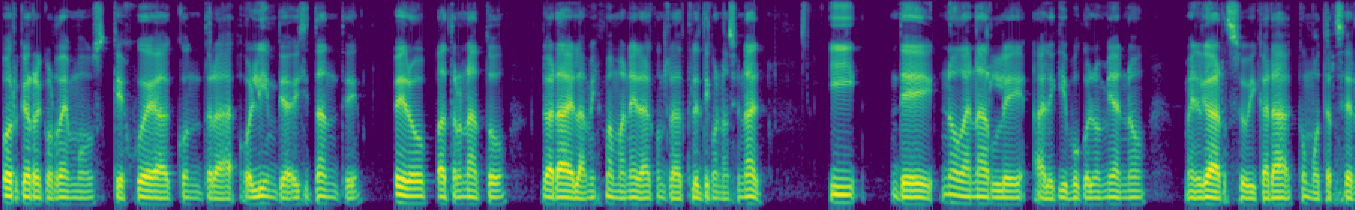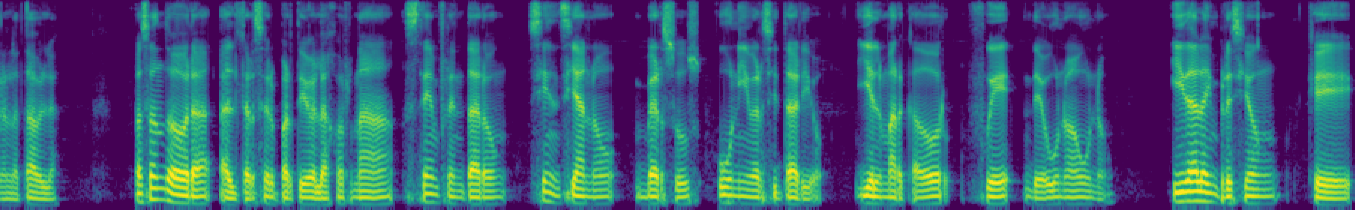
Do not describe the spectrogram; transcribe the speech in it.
porque recordemos que juega contra Olimpia visitante, pero Patronato lo hará de la misma manera contra el Atlético Nacional. Y de no ganarle al equipo colombiano, Melgar se ubicará como tercero en la tabla. Pasando ahora al tercer partido de la jornada, se enfrentaron Cienciano versus Universitario y el marcador fue de 1 a 1. Y da la impresión que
